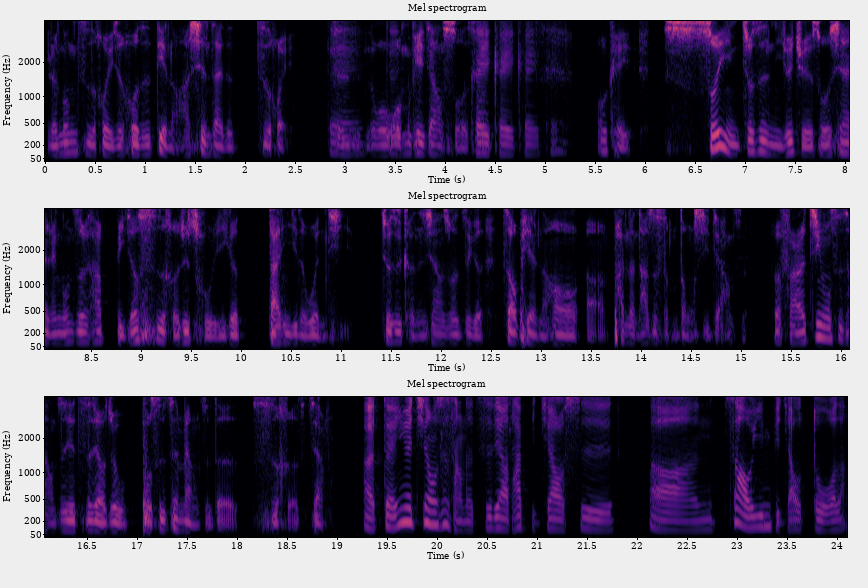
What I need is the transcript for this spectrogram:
人工智慧就或者是电脑它现在的智慧。对，我我们可以这样说。可以可以可以可以。OK，所以就是你就觉得说，现在人工智慧它比较适合去处理一个单一的问题，就是可能像说这个照片，然后呃判断它是什么东西这样子。反而金融市场这些资料就不是这么样子的适合，是这样。呃，对，因为金融市场的资料它比较是呃噪音比较多了。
